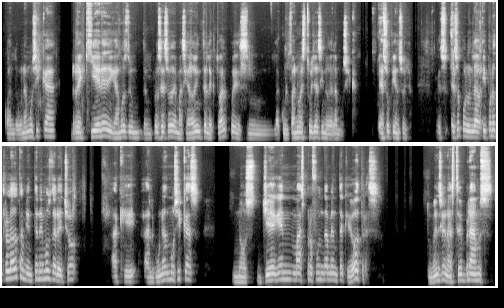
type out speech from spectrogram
cuando una música requiere, digamos, de un, proceso demasiado intelectual, pues mm, la culpa no es tuya, sino de la música. Eso pienso yo. Eso, por un lado. Y por otro lado, también tenemos derecho a que algunas músicas nos lleguen más profundamente que otras. Tú mencionaste Brahms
